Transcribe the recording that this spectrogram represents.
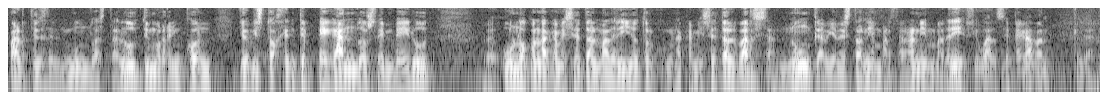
partes del mundo, hasta el último rincón. Yo he visto a gente pegándose en Beirut, eh, uno con la camiseta del Madrid y otro con la camiseta del Barça. Nunca habían estado ni en Barcelona ni en Madrid. Es igual, se pegaban. Claro.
